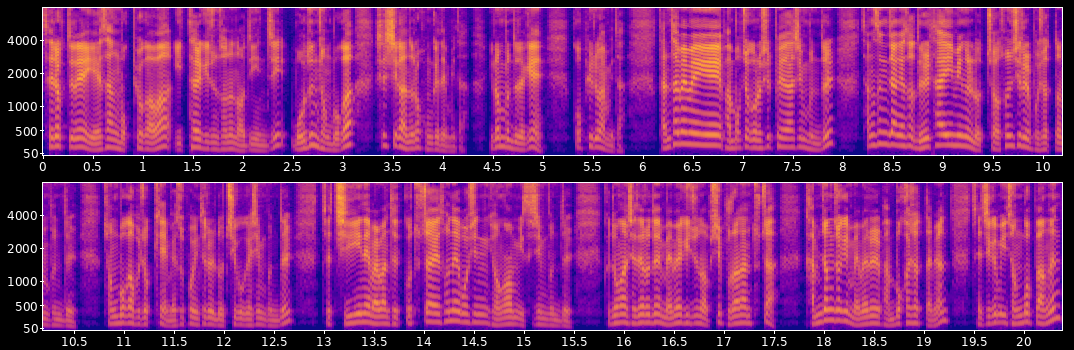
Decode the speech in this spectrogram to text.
세력들의 예상 목표가와 이탈 기준선은 어디인지 모든 정보가 실시간으로 공개됩니다. 이런 분들에게 꼭 필요합니다. 단타 매매에 반복적으로 실패하신 분들, 상승장에서 늘 타이밍을 놓쳐 손실을 보셨던 분들, 정보가 부족해 매수 포인트를 놓치고 계신 분들, 지인의 말만 듣고 투자에 손해보신 경험 있으신 분들, 그동안 제대로 된 매매 기준 없이 불안한 투자, 감정적인 매매를 반복하셨다면 지금 이 정보방은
